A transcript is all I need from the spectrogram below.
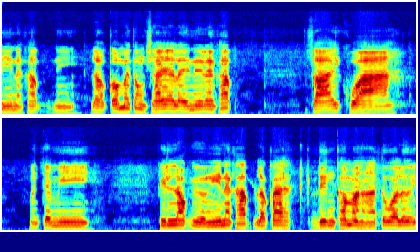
นี้นะครับ นี่เราก็ไม่ต้องใช้อะไรเลยนะครับ ซ้ายขวา มันจะมีปินล็อกอยู่อย่างนี้นะครับแล้วก็ดึงเข้ามาหาตัวเลย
